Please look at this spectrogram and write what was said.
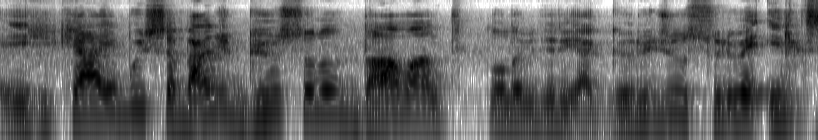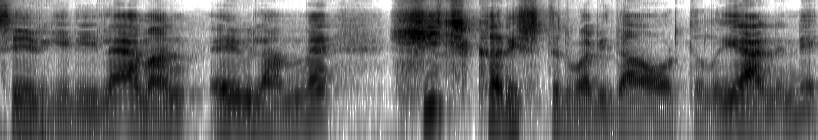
e, hikaye buysa bence gün sonu daha mantıklı olabilir ya. Görücü usulü ve ilk sevgiliyle hemen evlenme hiç karıştırma bir daha ortalığı. Yani ne,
